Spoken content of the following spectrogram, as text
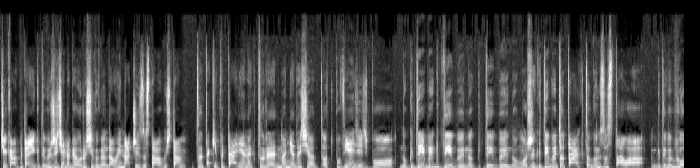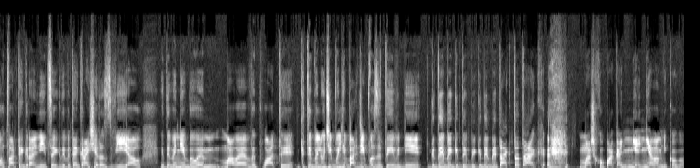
ciekawe pytanie, gdyby życie na Białorusi wyglądało inaczej, zostałabyś tam? To takie pytanie, na które no nie da się od, odpowiedzieć, bo no gdyby, gdyby, no gdyby, no może gdyby to tak, to bym została. Gdyby były otwarte granice, gdyby ten kraj się rozwijał, gdyby nie były małe wypłaty, gdyby ludzie byli bardziej pozytywni, gdyby, gdyby, gdyby tak, to tak. Masz chłopaka? Nie, nie mam nikogo.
